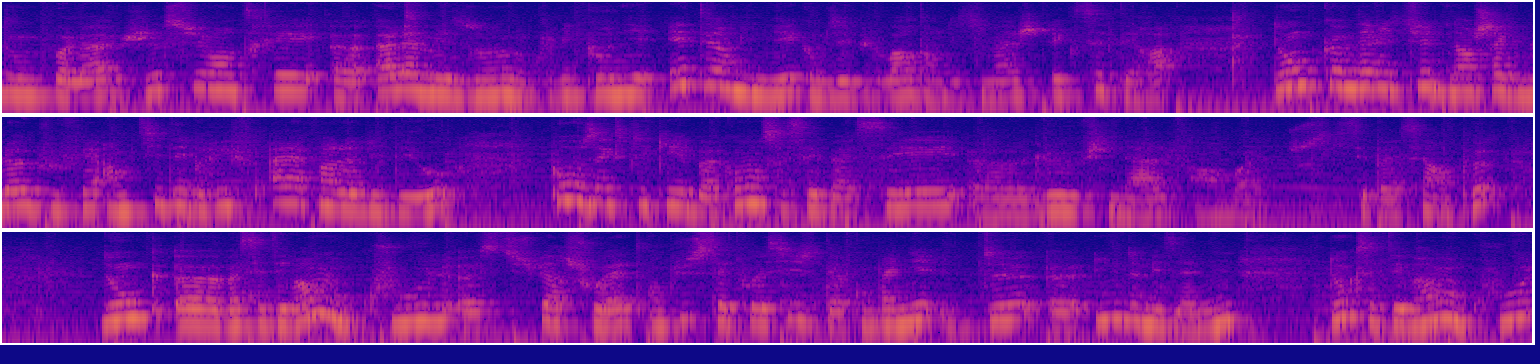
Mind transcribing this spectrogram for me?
Donc voilà, je suis rentrée euh, à la maison, donc le vide-grenier est terminé, comme vous avez pu le voir dans les images, etc. Donc comme d'habitude, dans chaque vlog, je vous fais un petit débrief à la fin de la vidéo pour vous expliquer bah, comment ça s'est passé, euh, le final, enfin voilà, tout ce qui s'est passé un peu. Donc euh, bah, c'était vraiment cool, c'était super chouette. En plus cette fois-ci j'étais accompagnée de une de mes amies. Donc c'était vraiment cool,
